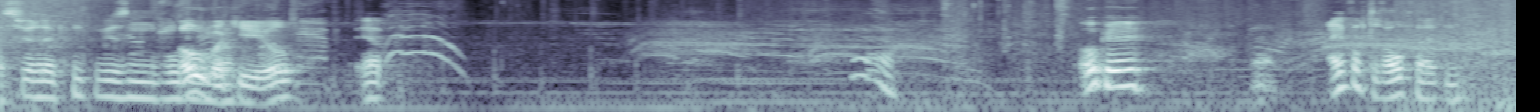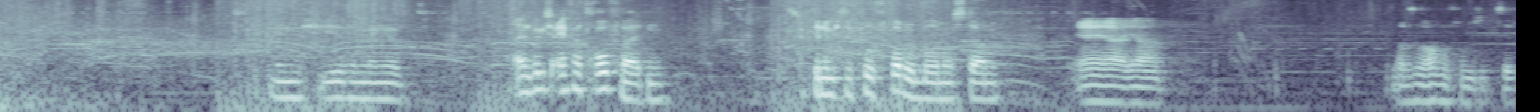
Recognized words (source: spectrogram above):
Das wäre der Punkt gewesen, wo. Overkill. Ja. Okay. Einfach draufhalten. Nämlich jede Menge. Ein, wirklich einfach draufhalten. Es gibt ja nämlich den Full Throttle Bonus dann. Ja, ja, ja. Das sind auch nur 75.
